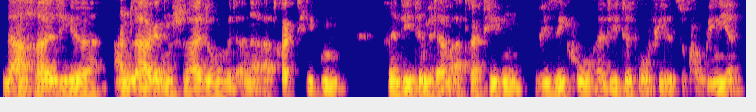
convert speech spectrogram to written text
nachhaltige Anlageentscheidungen mit einer attraktiven Rendite, mit einem attraktiven Risiko-Renditeprofil zu kombinieren.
